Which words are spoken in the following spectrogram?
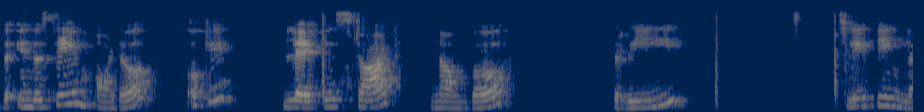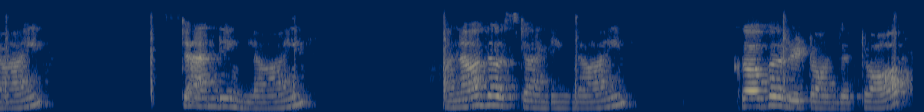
the in the same order. Okay. Let us start number three sleeping line, standing line, another standing line, cover it on the top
